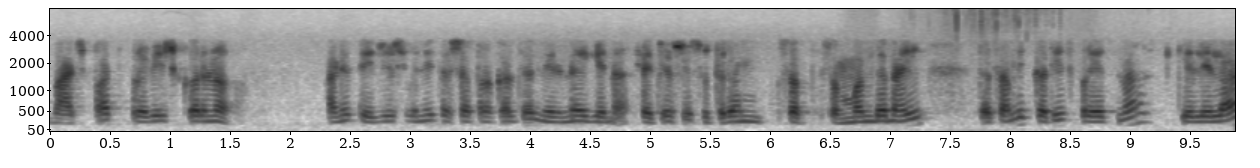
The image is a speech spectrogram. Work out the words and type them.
भाजपात प्रवेश करणं आणि तेजस्विनी तशा प्रकारचा निर्णय घेणं ह्याच्याशी सूत्र स- संबंध नाही. तसा मी कधीच प्रयत्न केलेला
